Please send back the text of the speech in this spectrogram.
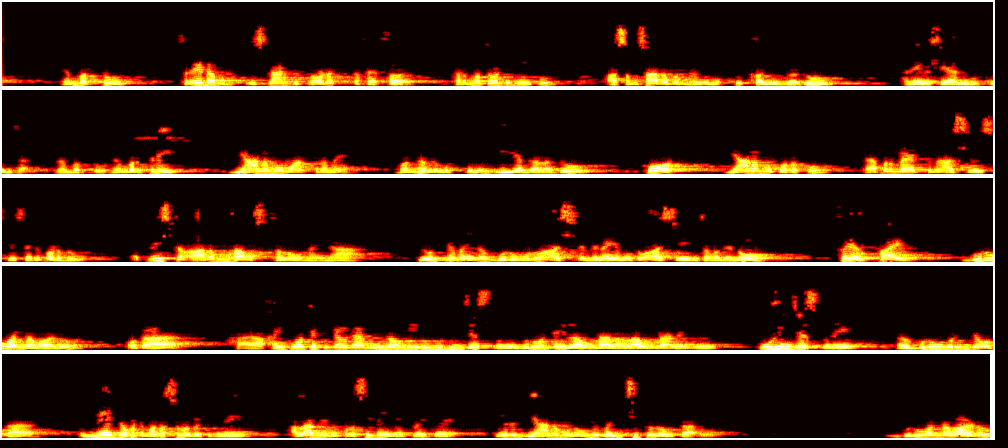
number two freedom is not the product of effort కర్మతోటి మీకు ఆ సంసార బంధ విముక్తి కలుగదు అనే విషయాన్ని గుర్తించాలి నెంబర్ టూ నెంబర్ త్రీ జ్ఞానము మాత్రమే బంధ విముక్తిని ఇయ్యగలదు. ఫోర్ జ్ఞానము కొరకు పేపర్ బ్యాగ్ను ఆశ్రయిస్తే సరిపడదు. అట్లీస్ట్ ఆరంభావస్థలోనైనా యోగ్యమైన గురువును ఆశ్ర వినయముతో ఆశ్రయించవలను. ఫైవ్ ఫైవ్ గురువు అన్నవాడు ఒక హైపోథెటికల్గా మీలో మీరు ఊహించేసుకుని గురువు అంటే ఇలా ఉండాలి అలా ఉండాలని ఊహించేసుకుని గురువు గురించి ఒక ఇమేజ్ ఒకటి మనస్సులో పెట్టుకుని అలా మీరు ప్రొసీడ్ అయినట్లయితే మీరు జ్ఞానము నుండి వంచితులవుతారు. గురువు అన్నవాడు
